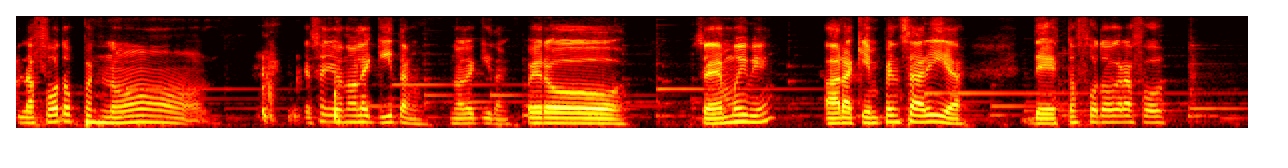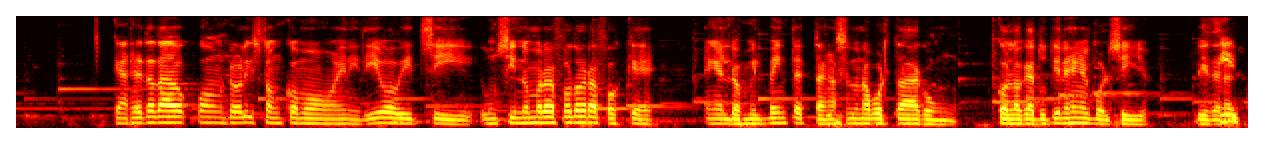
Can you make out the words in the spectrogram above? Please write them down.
las fotos pues no, qué sé yo, no le quitan, no le quitan, pero se ven muy bien. Ahora, ¿quién pensaría de estos fotógrafos que han retratado con Rolling Stone como Enitivo Beats y un sinnúmero de fotógrafos que en el 2020 están haciendo una portada con, con lo que tú tienes en el bolsillo, literal? Sí,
